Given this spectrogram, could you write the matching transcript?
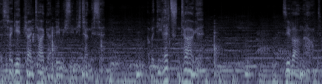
Es vergeht kein Tag, an dem ich sie nicht vermisse. Aber die letzten Tage, sie waren hart.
